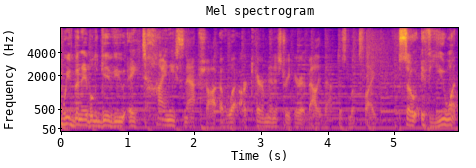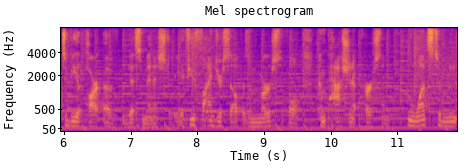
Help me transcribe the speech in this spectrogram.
We've been able to give you a tiny snapshot of what our care ministry here at Valley Baptist looks like. So, if you want to be a part of this ministry, if you find yourself as a merciful, compassionate person who wants to meet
